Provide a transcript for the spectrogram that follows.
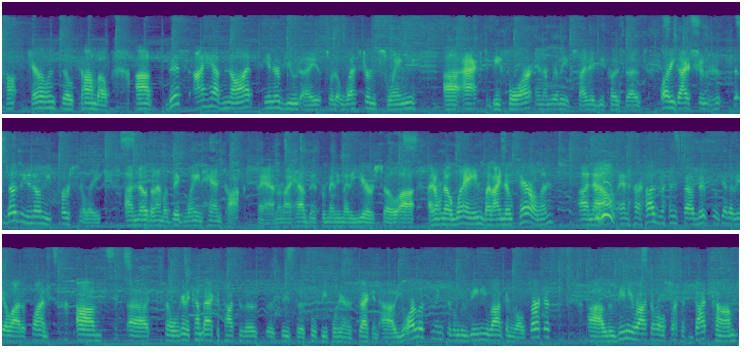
Carolyn Sills combo. Uh, this I have not interviewed a sort of Western swing uh, act before, and I'm really excited because uh, well, you guys, who, those of you who know me personally, uh, know that I'm a big Wayne Hancock fan, and I have been for many, many years. So uh, I don't know Wayne, but I know Carolyn uh, now and her husband. So this is going to be a lot of fun. Um, uh, so we're going to come back and talk to those uh, these uh, cool people here in a second. Uh, you are listening to the Loudini Rock and Roll Circus. Uh, LoudiniRockandRollCircus.com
